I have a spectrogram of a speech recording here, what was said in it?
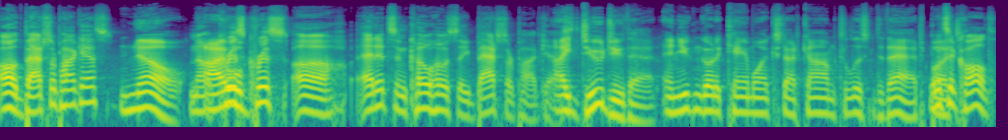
Oh, the Bachelor podcast. no, No, I Chris. will Chris uh, edits and co-hosts a Bachelor podcast. I do do that, and you can go to KMOX.com to listen to that. What's it called?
